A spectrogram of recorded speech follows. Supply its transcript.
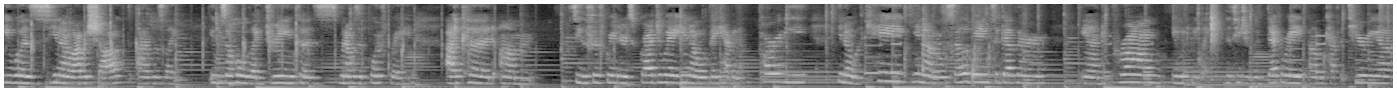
it was you know i was shocked i was like it was a whole like dream because when I was in fourth grade, I could um, see the fifth graders graduate. You know, they having a party, you know, with cake, you know, celebrating together. And prom, it would be like the teachers would decorate um, cafeteria,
